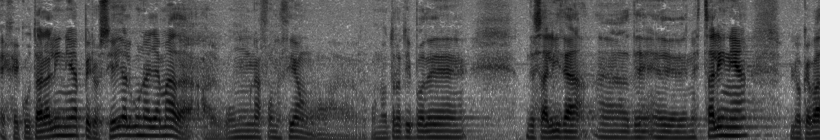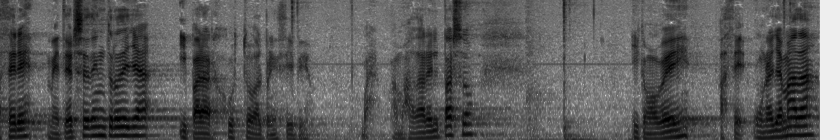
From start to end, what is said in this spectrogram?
ejecuta la línea, pero si hay alguna llamada, alguna función o algún otro tipo de, salida eh, en esta línea, lo que va a hacer es meterse dentro de ella y parar justo al principio. vamos a dar el paso y como veis hace una llamada,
